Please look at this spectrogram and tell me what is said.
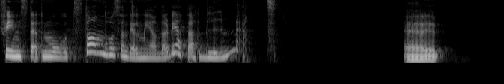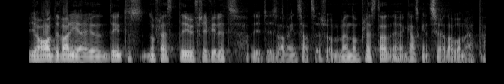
finns det ett motstånd hos en del medarbetare att bli mätt? Eh, ja, det varierar ju. Det är, inte, de flesta, det är ju frivilligt, givetvis, alla insatser. Så, men de flesta är ganska intresserade av att mäta.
